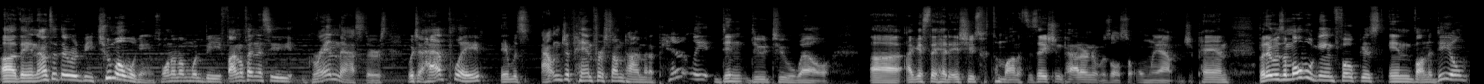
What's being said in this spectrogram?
Uh, they announced that there would be two mobile games. One of them would be Final Fantasy Grandmasters, which I have played. It was out in Japan for some time and apparently didn't do too well. Uh, I guess they had issues with the monetization pattern. It was also only out in Japan, but it was a mobile game focused in Vana'diel,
